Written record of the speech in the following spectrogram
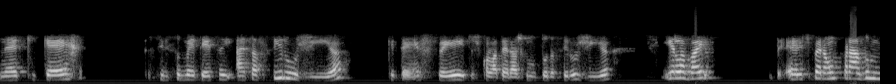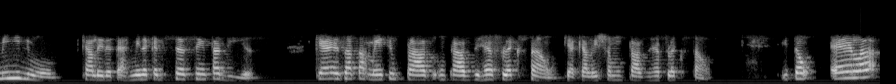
né, que quer se submeter a essa cirurgia que tem efeitos colaterais como toda cirurgia, e ela vai é, esperar um prazo mínimo que a lei determina, que é de 60 dias, que é exatamente um prazo, um prazo de reflexão, que é que a lei chama um prazo de reflexão. Então, ela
